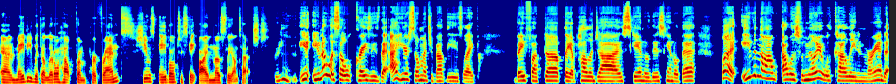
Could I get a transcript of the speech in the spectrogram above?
and maybe with a little help from her friends, she was able to skate by mostly untouched. You, you know what's so crazy is that I hear so much about these like they fucked up, they apologized, scandal this, scandal that. But even though I, I was familiar with Colleen and Miranda,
